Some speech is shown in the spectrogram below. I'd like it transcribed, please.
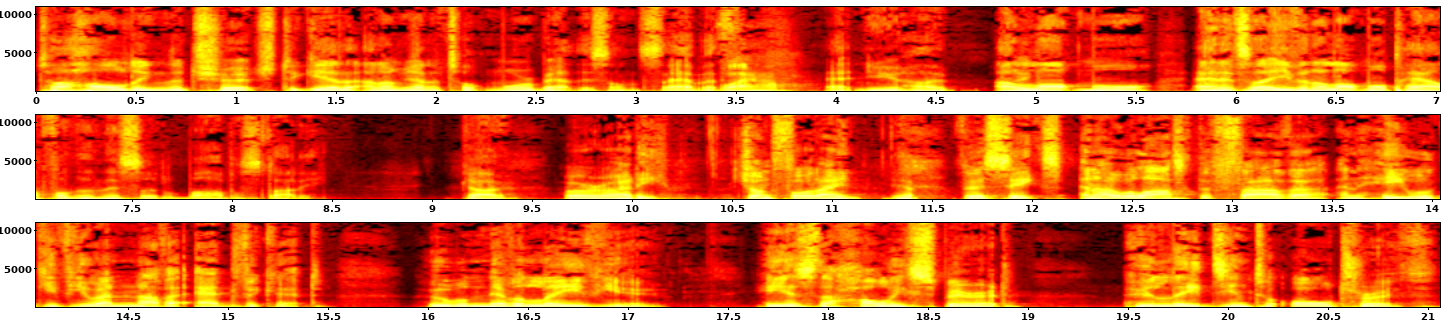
To holding the church together, and I'm going to talk more about this on Sabbath. Wow. At New Hope, a lot more, and it's uh, even a lot more powerful than this little Bible study. Go. Alrighty. John 14. Yep. Verse 6. And I will ask the Father, and he will give you another advocate who will never leave you. He is the Holy Spirit who leads into all truth.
